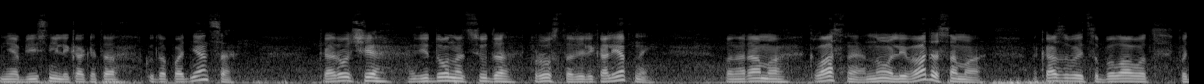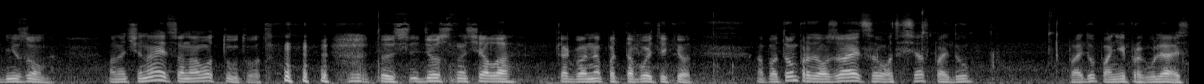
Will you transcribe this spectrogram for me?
Мне объяснили, как это, куда подняться. Короче, видон отсюда просто великолепный. Панорама классная, но левада сама, оказывается, была вот под низом. А начинается она вот тут вот. То есть идешь сначала, как бы она под тобой текет. А потом продолжается, вот сейчас пойду Пойду по ней прогуляюсь.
